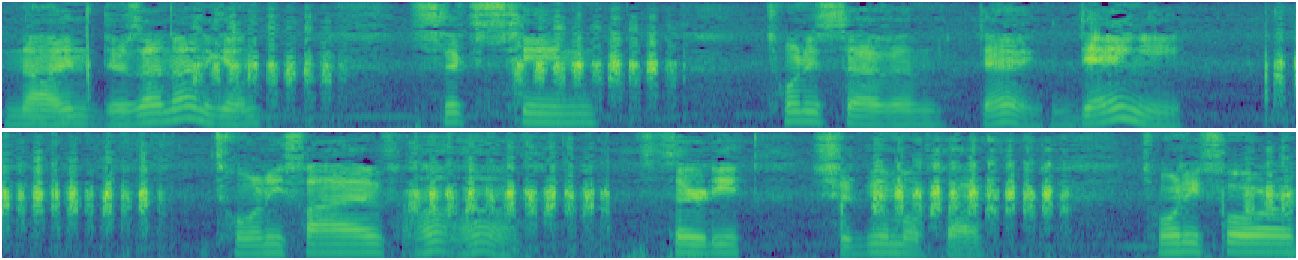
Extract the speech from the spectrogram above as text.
9, there's that 9 again, 16, 27, dang, dangy, 25, uh-uh, 30, should be a multiplier, 24,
